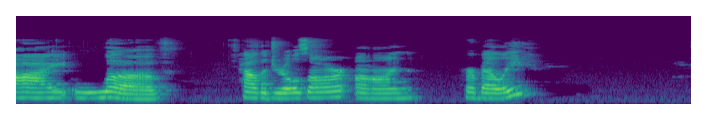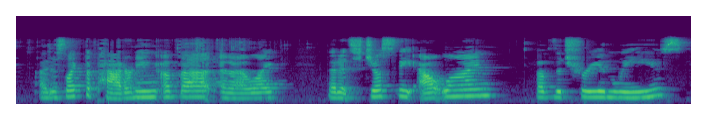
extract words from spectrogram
I love how the drills are on her belly. I just like the patterning of that, and I like that it's just the outline of the tree and leaves,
